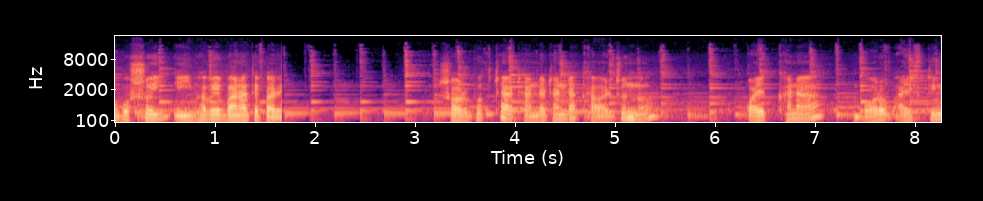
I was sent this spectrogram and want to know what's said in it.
অবশ্যই এইভাবে বানাতে পারেন। শরবতটা ঠান্ডা ঠান্ডা খাওয়ার জন্য কয়েকখানা বরফ আইসক্রিম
